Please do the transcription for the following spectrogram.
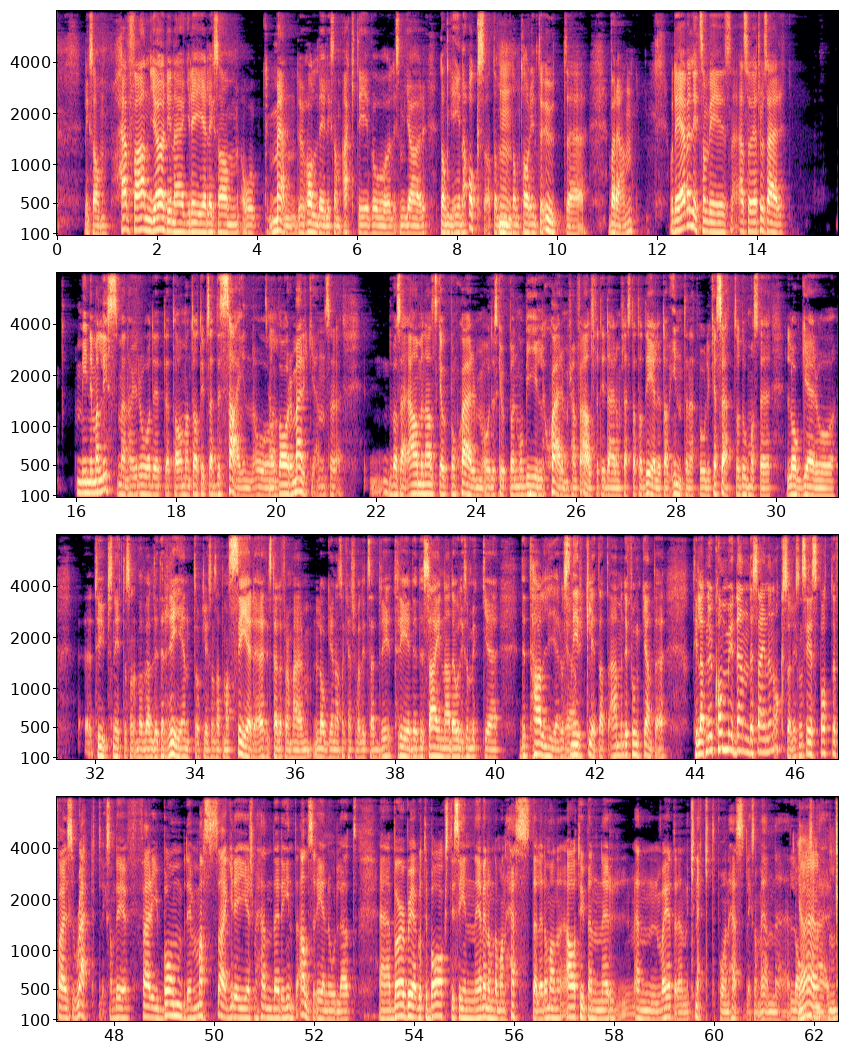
liksom have fun, gör dina grejer liksom. Och, men du håller dig liksom aktiv och liksom gör de grejerna också. Att de, mm. de tar inte ut eh, varann. Och det är väl lite som vi, alltså jag tror så här. Minimalismen har ju rådet ett tag. Om man tar typ så design och ja. varumärken. Så det var så här, ja men allt ska upp på en skärm och det ska upp på en mobilskärm framför allt. För det är där de flesta tar del av internet på olika sätt. Och då måste loggar och eh, typsnitt och sånt vara väldigt rent och liksom så att man ser det. Istället för de här loggorna som kanske var lite så 3D-designade och liksom mycket detaljer och snirkligt. Att ja, men det funkar inte. Till att nu kommer ju den designen också. Liksom se Spotifys Wrapped. Liksom. Det är färgbomb, det är massa grejer som händer. Det är inte alls renodlat. Uh, Burberry har gått tillbaks till sin, jag vet inte om de har en häst eller de har, ja typ en, en vad heter det, en knäckt på en häst liksom. En eh, lång ja, ja, sån här. Mm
